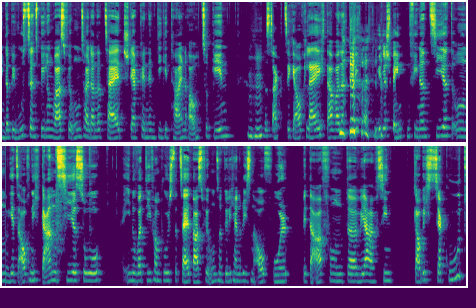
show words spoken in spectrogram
in der Bewusstseinsbildung war es für uns halt an der Zeit, stärker in den digitalen Raum zu gehen. Mhm. Das sagt sich auch leicht, aber natürlich wieder Spenden finanziert und jetzt auch nicht ganz hier so innovativ am Puls der Zeit, war es für uns natürlich ein Riesenaufholbedarf und äh, wir sind, glaube ich, sehr gut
